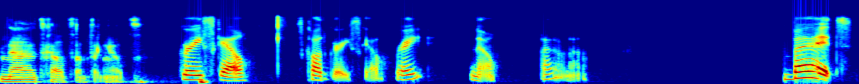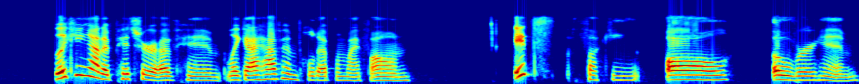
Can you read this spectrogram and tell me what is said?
No, it's called something else. Grayscale. It's called grayscale, right? No, I don't know. But looking at a picture of him, like I have him pulled up on my phone, it's fucking all over him.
